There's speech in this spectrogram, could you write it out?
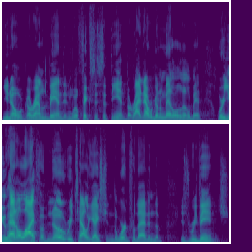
you know, around the bend and we'll fix this at the end. But right now we're going to meddle a little bit. Where you had a life of no retaliation. The word for that in the is revenge.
